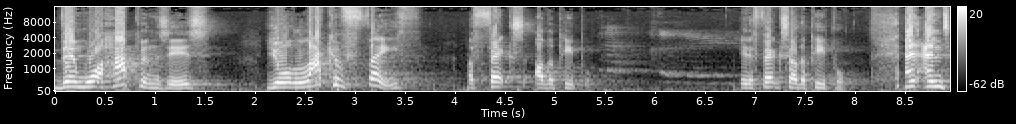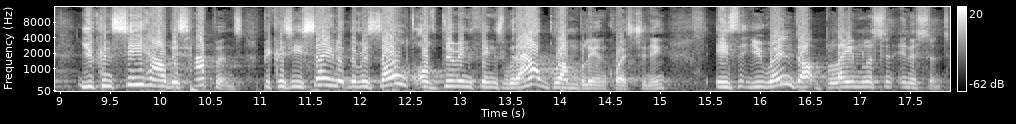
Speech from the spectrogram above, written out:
then what happens is your lack of faith affects other people. It affects other people. And, and, you can see how this happens because he's saying that the result of doing things without grumbling and questioning is that you end up blameless and innocent.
